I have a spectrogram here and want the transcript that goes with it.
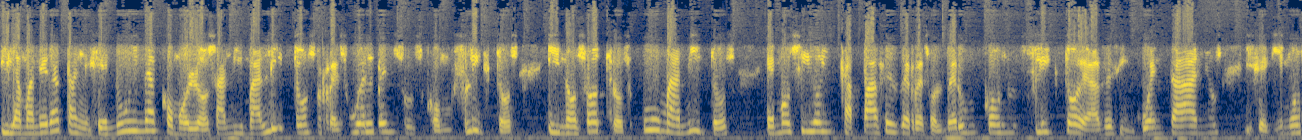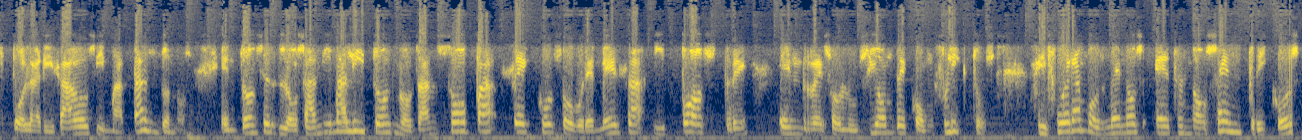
y la manera tan genuina como los animalitos resuelven sus conflictos y nosotros, humanitos, hemos sido incapaces de resolver un conflicto de hace 50 años y seguimos polarizados y matándonos. Entonces los animalitos nos dan sopa, seco, sobremesa y postre en resolución de conflictos. Si fuéramos menos etnocéntricos,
